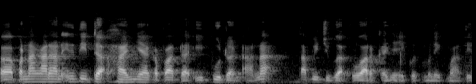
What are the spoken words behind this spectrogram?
eh, penanganan ini tidak hanya kepada ibu dan anak, tapi juga keluarganya ikut menikmati.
